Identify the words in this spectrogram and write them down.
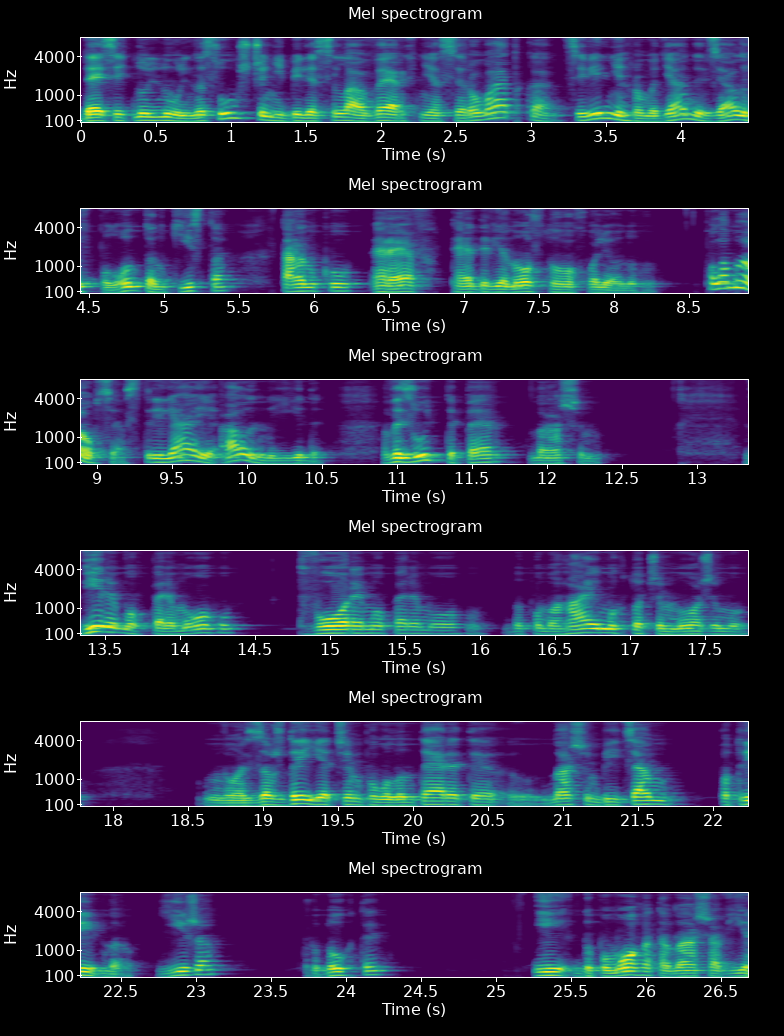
10.00 на Сумщині біля села Верхня Сироватка цивільні громадяни взяли в полон танкіста танку РФ Т-90 хвальоного. Поламався, стріляє, але не їде. Везуть тепер нашим. Віримо в перемогу, творимо перемогу, допомагаємо, хто чим можемо. Ось, завжди є чим поволонтерити. Нашим бійцям потрібна їжа, продукти і допомога та наша віра.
